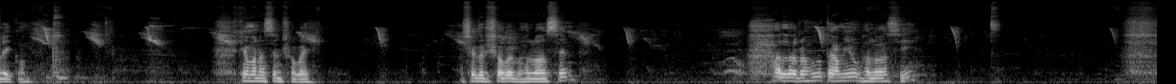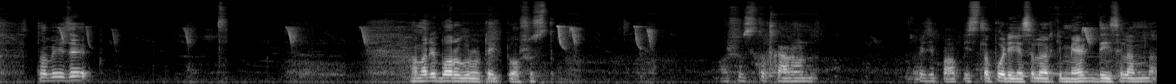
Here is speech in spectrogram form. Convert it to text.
আলাইকুম। কেমন আছেন সবাই? আশা করি সবাই ভালো আছেন। আল্লাহ রহমতে আমিও ভালো আছি। তবে এই যে আমার এই বড় গরুটা একটু অসুস্থ। অসুস্থ কারণ ওই যে পা পিছলা পড়ে গেছিল, আর কি ম্যাট দিয়েছিলাম না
